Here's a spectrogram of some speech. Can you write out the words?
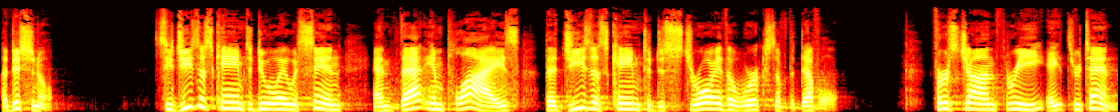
additional. See, Jesus came to do away with sin, and that implies that Jesus came to destroy the works of the devil. 1 John 3 8 through 10.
